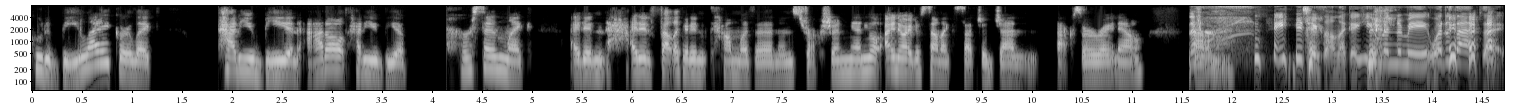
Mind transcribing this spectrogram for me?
who to be like or like how do you be an adult? How do you be a person? Like I didn't, I did felt like I didn't come with an instruction manual. I know I just sound like such a Gen Xer right now, Um, you just sound like a human to me. What does that say?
